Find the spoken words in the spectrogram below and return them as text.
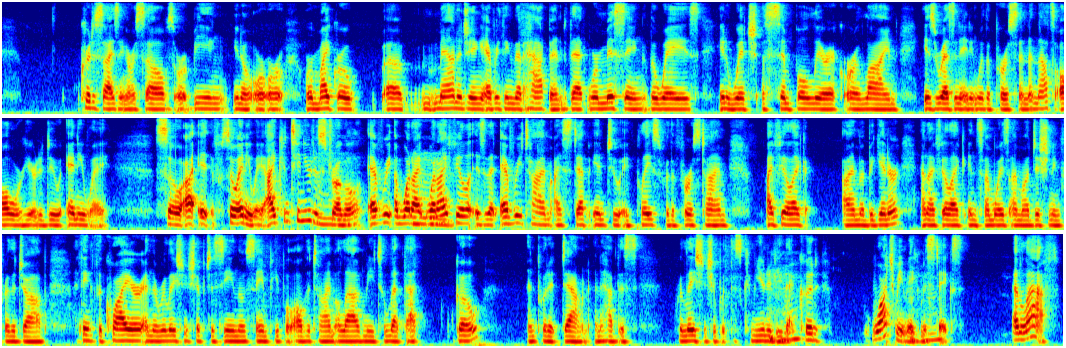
criticizing ourselves or being, you know, or or or micro uh, managing everything that happened that we're missing the ways in which a simple lyric or a line is resonating with a person and that's all we're here to do anyway so I it, so anyway, I continue to struggle. Mm. Every uh, what I what I mm. feel is that every time I step into a place for the first time, I feel like I'm a beginner and I feel like in some ways I'm auditioning for the job. I think the choir and the relationship to seeing those same people all the time allowed me to let that go and put it down and have this relationship with this community that mm-hmm. could watch me make mm-hmm. mistakes and laugh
